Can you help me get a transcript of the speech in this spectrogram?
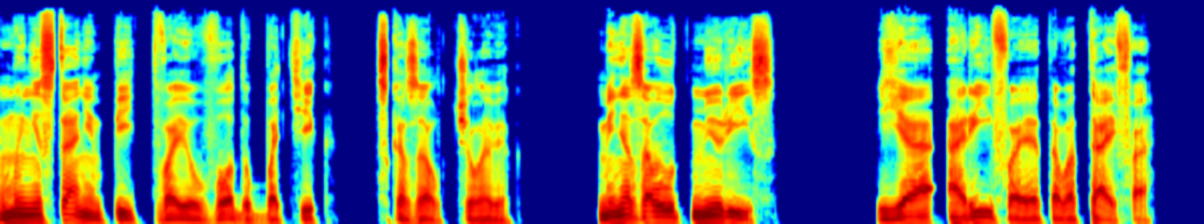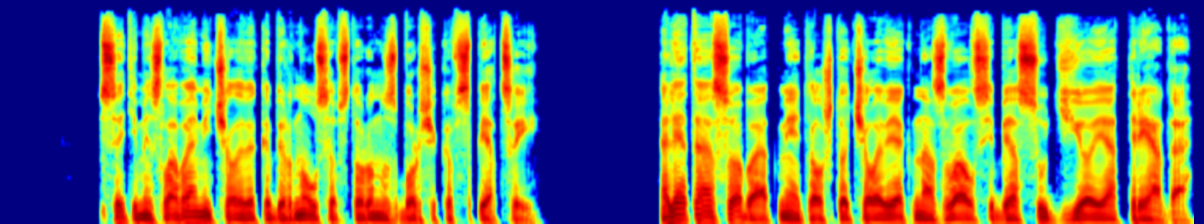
«Мы не станем пить твою воду, Батик», — сказал человек. «Меня зовут Мюрис. Я Арифа этого тайфа». С этими словами человек обернулся в сторону сборщиков специй. Лето особо отметил, что человек назвал себя судьей отряда.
